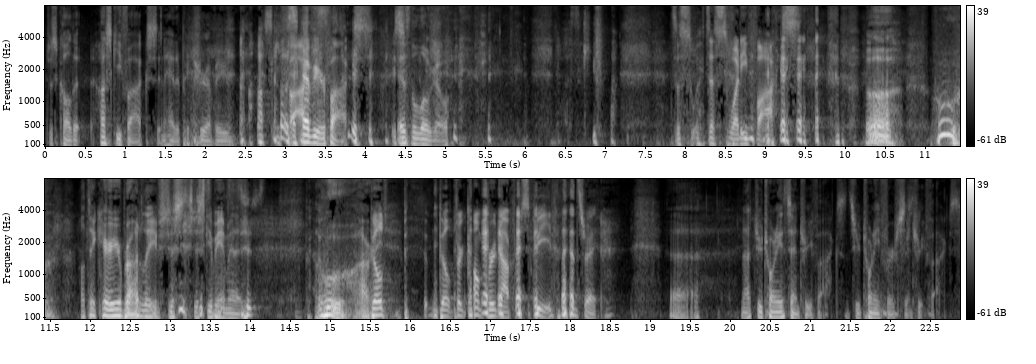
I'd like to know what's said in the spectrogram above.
Just called it Husky Fox and had a picture of a Husky Fox. heavier fox as the logo. It's a sw- it's a sweaty fox. I'll take care of your broadleaves. Just just give me a minute. Ooh, all right. built built for comfort, not for speed. That's right. Uh, not your 20th century fox. It's your 21st century fox.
